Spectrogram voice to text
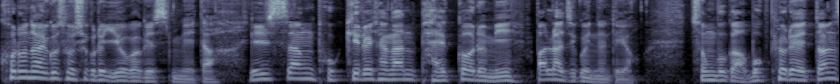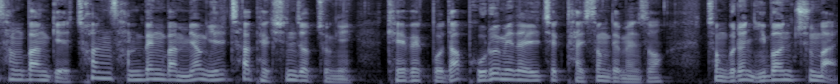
코로나19 소식으로 이어가겠습니다. 일상 복귀를 향한 발걸음이 빨라지고 있는데요. 정부가 목표로 했던 상반기 1,300만 명 1차 백신 접종이 계획보다 보름이나 일찍 달성되면서 정부는 이번 주말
